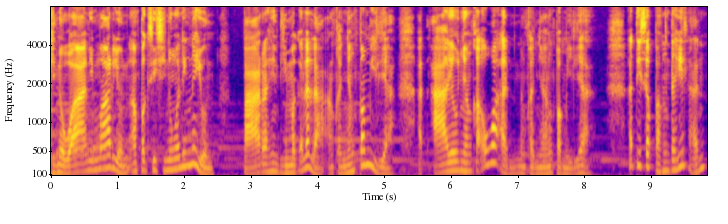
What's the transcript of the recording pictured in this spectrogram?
Ginawa ni Marion ang pagsisinungaling na yun para hindi mag-alala ang kanyang pamilya at ayaw niyang kaawaan ng kanyang pamilya. At isa pang dahilan,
